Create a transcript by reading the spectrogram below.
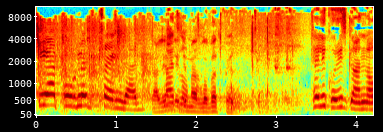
ჭიათურლებს ჩვენგან. ძალიან დიდი მადლობა. თქვენ. თელიქურის განმავლობაში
